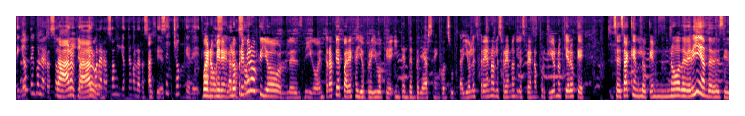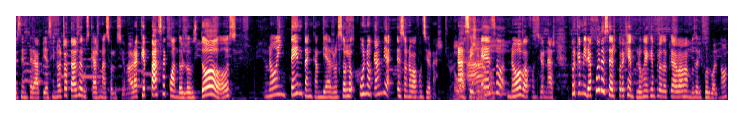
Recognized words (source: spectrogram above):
que yo tengo la razón. Claro, y Yo claro. tengo la razón y yo tengo la razón. Así es. Ese choque de. Bueno, ambos miren, lo razón. primero que yo les digo, en terapia de pareja yo prohíbo que intenten pelearse en consulta. Yo les freno, les freno, les freno, porque yo no quiero que se saquen lo que no deberían de decirse en terapia, sino tratar de buscar una solución. Ahora, ¿qué pasa cuando los dos no intentan cambiarlo, solo uno cambia? Eso no va a funcionar. No va a Así, funcionar. eso no va a funcionar. Porque mira, puede ser, por ejemplo, un ejemplo de lo que hablábamos del fútbol, ¿no?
